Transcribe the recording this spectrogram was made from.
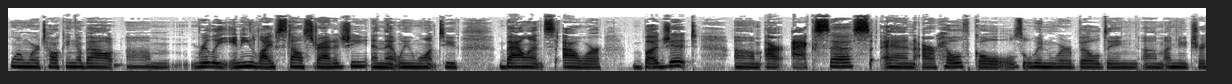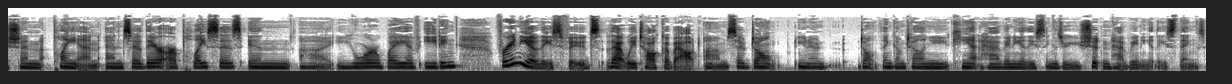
when we're talking about um, really any lifestyle strategy, and that we want to balance our budget, um, our access, and our health goals when we're building um, a nutrition plan. And so there are places in uh, your way of eating for any of these foods that we talk about. Um, so don't you know don't think I'm telling you you can't have any of these things or you shouldn't have any of these things.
